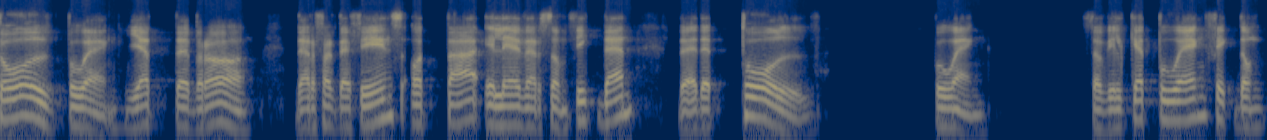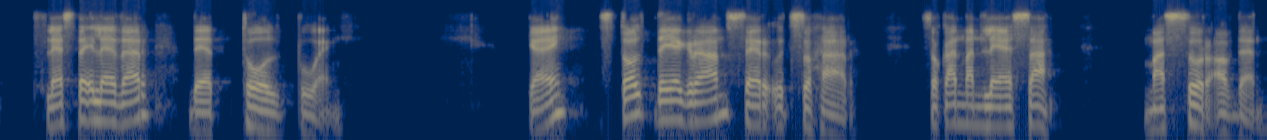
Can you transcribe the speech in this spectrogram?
12 poäng. Jättebra. Därför det finns åtta elever som fick den. Då är det 12 poäng. Så vilket poäng fick de flesta elever? Det är 12 poäng. Okej? Okay? Stolt diagram ser ut så här. Så kan man läsa massor av den.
